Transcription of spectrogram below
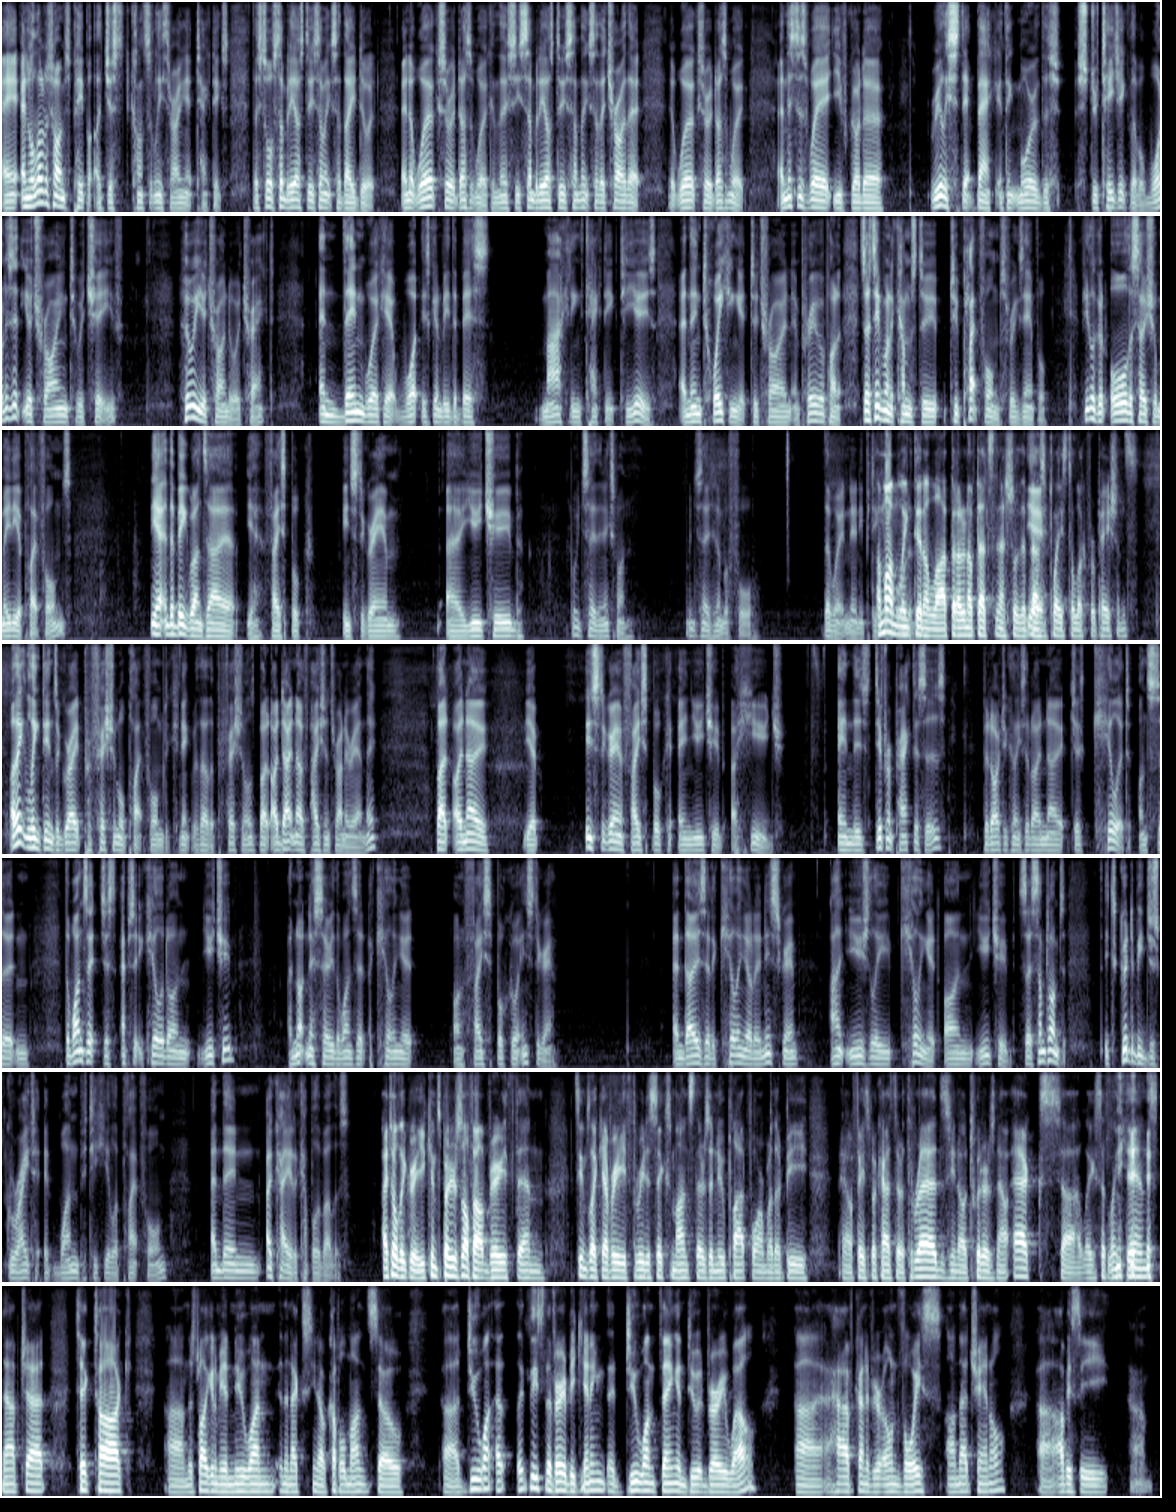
And, and a lot of times people are just constantly throwing out tactics. They saw somebody else do something, so they do it. And it works or it doesn't work. And they see somebody else do something, so they try that. It works or it doesn't work. And this is where you've got to really step back and think more of the strategic level. What is it you're trying to achieve? Who are you trying to attract? And then work out what is going to be the best marketing tactic to use and then tweaking it to try and improve upon it. So it's even when it comes to, to platforms, for example. If you look at all the social media platforms, yeah, and the big ones are yeah, Facebook, Instagram, uh, YouTube. What would you say the next one? What would you say is number four? They weren't in any particular. I'm on LinkedIn a lot, but I don't know if that's necessarily the yeah. best place to look for patients. I think LinkedIn's a great professional platform to connect with other professionals, but I don't know if patients run around there. But I know, yeah, Instagram, Facebook, and YouTube are huge, and there's different practices. But Podiatry clinics that I know just kill it on certain. The ones that just absolutely kill it on YouTube are not necessarily the ones that are killing it on Facebook or Instagram and those that are killing it on Instagram aren't usually killing it on YouTube. So sometimes it's good to be just great at one particular platform and then okay at a couple of others. I totally agree. You can spread yourself out very thin. It seems like every three to six months there's a new platform, whether it be you know, Facebook has their threads, you know, Twitter is now X, uh, like I said, LinkedIn, Snapchat, TikTok. Um, there's probably going to be a new one in the next, you know, couple months. So uh, do one at least at the very beginning. Uh, do one thing and do it very well. Uh, have kind of your own voice on that channel. Uh, obviously, um,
